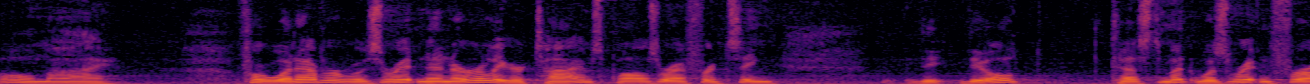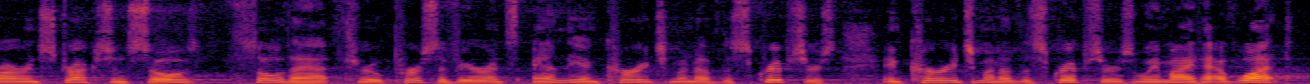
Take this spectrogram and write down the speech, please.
oh my. For whatever was written in earlier times, Paul's referencing the, the Old Testament was written for our instruction so, so that through perseverance and the encouragement of the Scriptures, encouragement of the Scriptures, we might have what?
